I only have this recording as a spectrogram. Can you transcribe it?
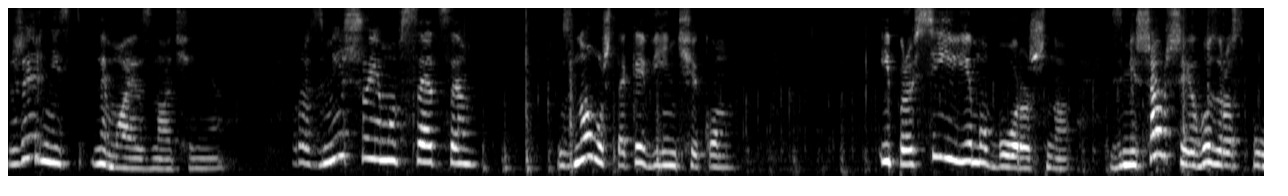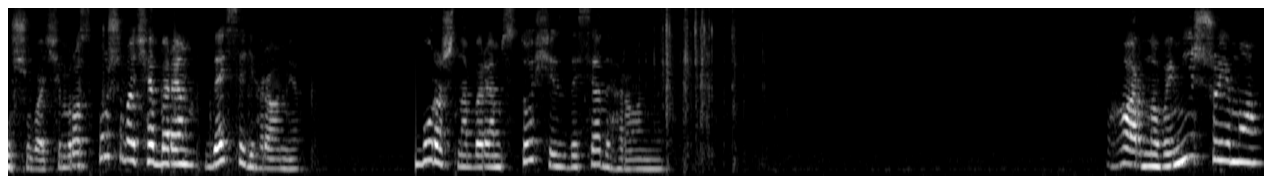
Жирність не має значення. Розмішуємо все це знову ж таки вінчиком. І просіюємо борошно, змішавши його з розпушувачем. Розпушувача беремо 10 грамів. Борошна беремо 160 грамів. Гарно вимішуємо.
